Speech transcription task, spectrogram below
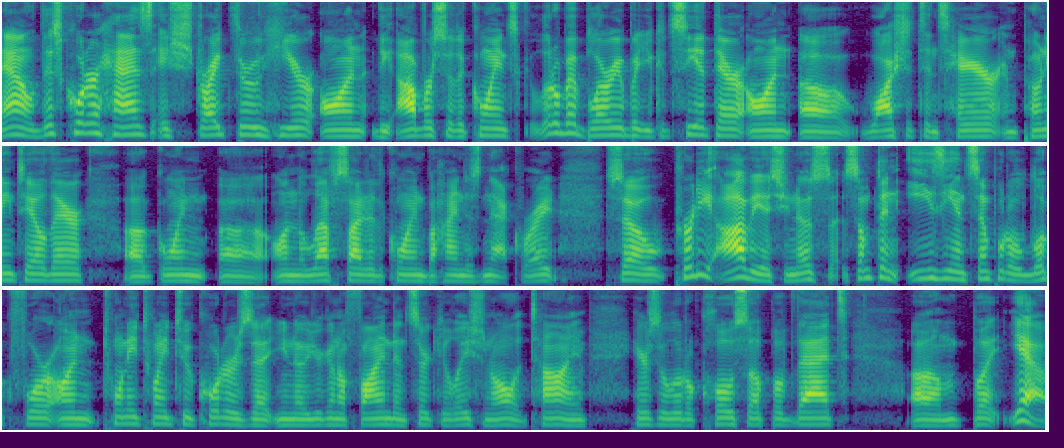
Now, this quarter has a strike through here on the obverse of the coin. It's a little bit blurry, but you can see it there on uh, Washington's hair and ponytail there, uh, going uh, on the left side of the coin behind his neck, right? So, pretty obvious, you know, something easy and simple to look for on 2022 quarters that, you know, you're going to find in circulation all the time. Here's a little close up of that. Um, but yeah,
